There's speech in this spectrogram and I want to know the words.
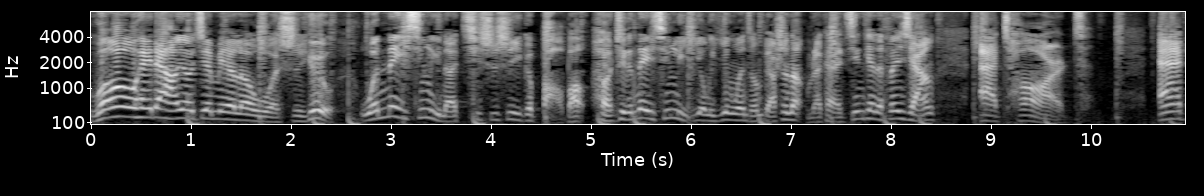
哇哦，嘿，大家好，又见面了，我是悠悠。我内心里呢，其实是一个宝宝。好，这个内心里用英文怎么表示呢？我们来看看今天的分享。At heart，at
